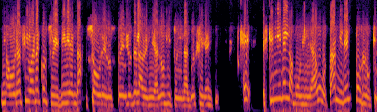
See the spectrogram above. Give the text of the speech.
y ahora sí van a construir vivienda sobre los predios de la avenida longitudinal de Occidente? es que miren la movilidad de Bogotá, miren por lo que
